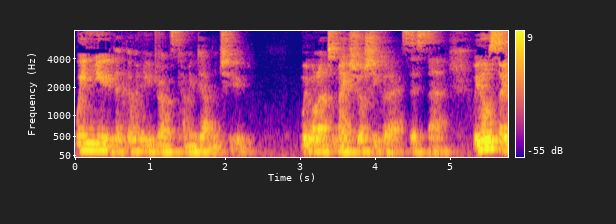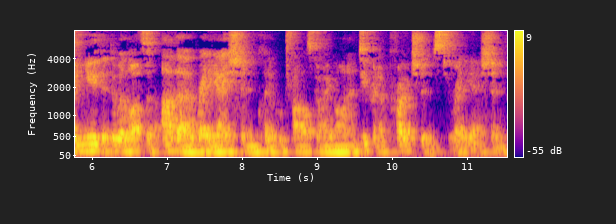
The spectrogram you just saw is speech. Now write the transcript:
we knew that there were new drugs coming down the tube. We wanted to make sure she could access that. We also knew that there were lots of other radiation clinical trials going on and different approaches to radiation.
